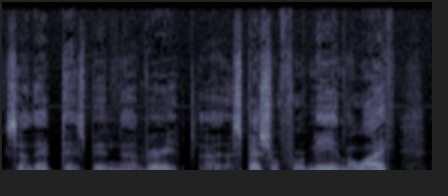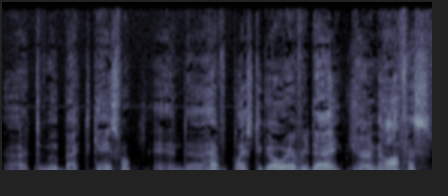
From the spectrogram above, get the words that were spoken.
So that has been uh, very uh, special for me and my wife uh, to move back to Gainesville and uh, have a place to go every day. Sure. Got an office,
